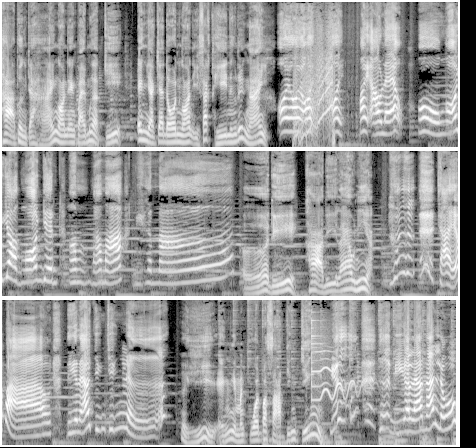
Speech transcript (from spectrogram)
ข้าเพิ่งจะหายงอนเองไปเมื่อกี้ เองอยากจะโดนงอนอีกสักทีหนึ่งหรือไง โอ้ยโอ้ยโอ้ยโอ้ยไม่เอาแล้ว โอ้งออยากงอเย็นมามาดีกันนะ เออดีข้าดีแล้วเนี่ย ใช่หรือเปล่า ดีแล้วจริง ๆ เหรอเฮ้ยเอ็งนี่มันกวนประสาทจริง ๆ ดีกันแล้วนะลุง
